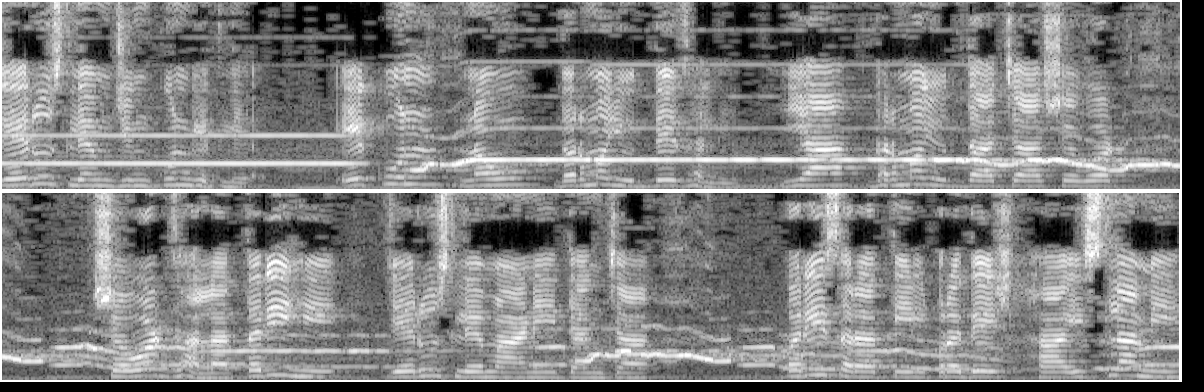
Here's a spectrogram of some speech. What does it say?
जेरुसलेम जिंकून घेतले. एकूण नऊ धर्मयुद्धे झाली. या धर्मयुद्धाचा शेवट शेवट झाला तरीही जेरुसलेम आणि त्यांच्या परिसरातील प्रदेश हा इस्लामी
